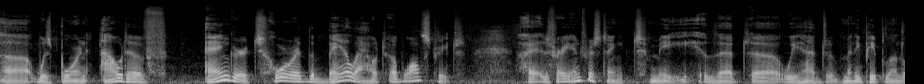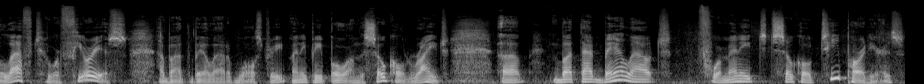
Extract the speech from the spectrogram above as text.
uh, was born out of anger toward the bailout of Wall Street. it's very interesting to me that uh, we had many people on the left who were furious about the bailout of Wall Street, many people on the so called right, uh, but that bailout for many so called Tea Partiers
